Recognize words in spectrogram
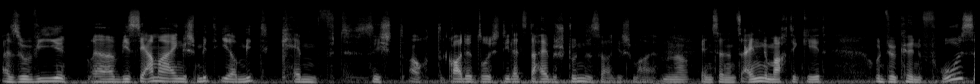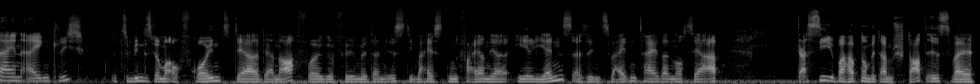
Also wie, äh, wie sehr man eigentlich mit ihr mitkämpft. Sich auch gerade durch die letzte halbe Stunde, sage ich mal. Ja. Wenn es dann ins Eingemachte geht. Und wir können froh sein eigentlich, zumindest wenn man auch Freund der, der Nachfolgefilme dann ist. Die meisten feiern ja Aliens, also den zweiten Teil dann noch sehr ab, dass sie überhaupt noch mit am Start ist, weil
